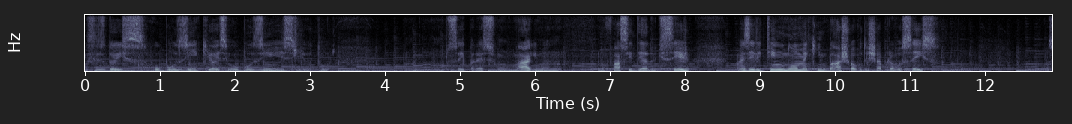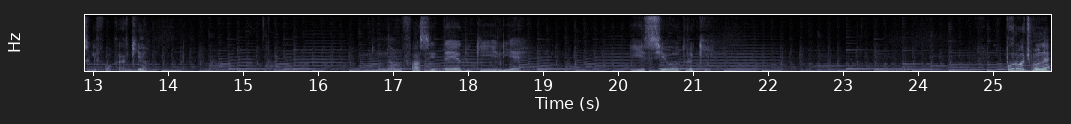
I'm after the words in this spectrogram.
esses dois robozinhos aqui, ó, esse robozinho e esse outro, não sei, parece um magma, não, faço ideia do que seja, mas ele tem um nome aqui embaixo, ó, vou deixar para vocês. Consegui focar aqui, ó. Não faço ideia do que ele é. E esse outro aqui. E por último, né,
